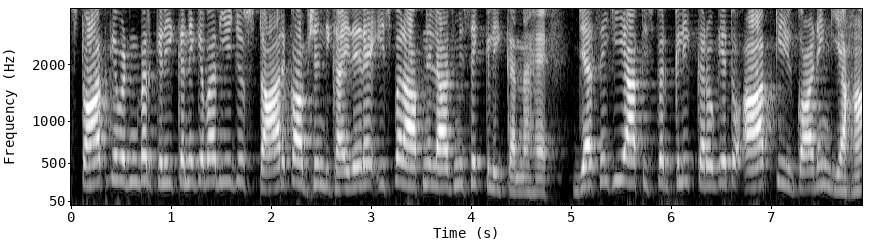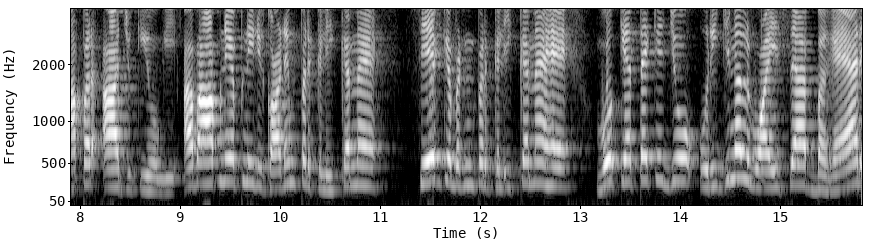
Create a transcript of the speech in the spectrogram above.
स्टॉप के बटन पर क्लिक करने के बाद ये जो स्टार का ऑप्शन दिखाई दे रहा है, इस पर आपने लाजमी से क्लिक करना है। जैसे ही आप इस पर क्लिक करोगे तो आपकी रिकॉर्डिंग यहाँ पर आ चुकी होगी। अब आपने अपनी रिकॉर्डिंग पर क्लिक करना है। सेव के बटन पर क्लिक करना है। वो कहता है कि जो ओरिजिनल वॉइस है बगैर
